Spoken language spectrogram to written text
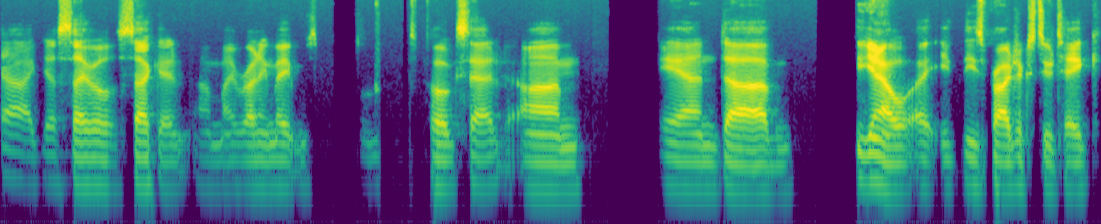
Yeah, I guess I will second um, my running mate, Ms. Pogue said. Um, and, um, you know, uh, it- these projects do take,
